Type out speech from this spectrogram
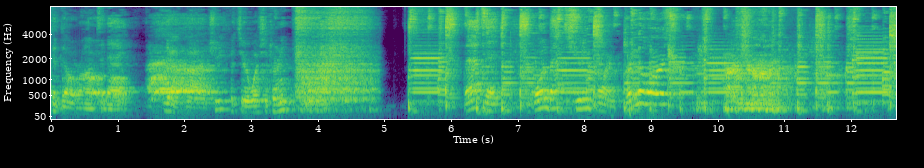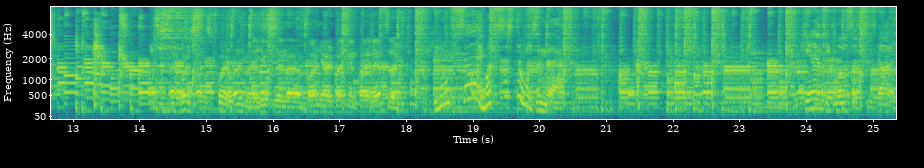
Else could go wrong today? Yeah, uh, Chief, it's your wife's attorney. That's it. We're going back to shooting porn. Bring the horse. That horse has quite a resume. He was in uh, Barnyard Banging 5 and 6. You don't say. My sister was in that. We can't have any close-ups. He's got it.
